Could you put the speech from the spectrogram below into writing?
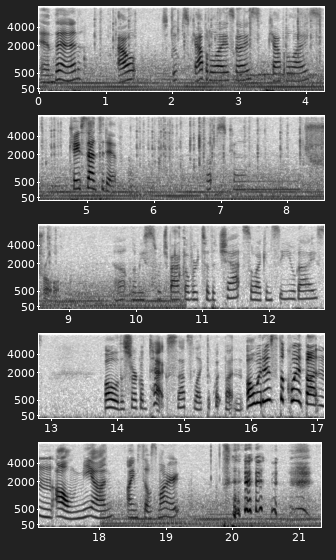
And then out. Oops. Capitalize, guys. Capitalize. Case sensitive. Oops. Control. Oh, let me switch back over to the chat so I can see you guys. Oh, the circled text. That's like the quit button. Oh, it is the quit button! Oh, man. I'm so smart.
